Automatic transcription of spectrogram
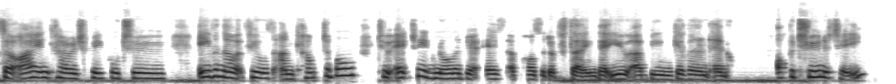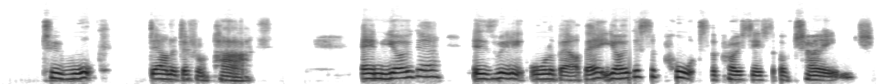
So I encourage people to, even though it feels uncomfortable, to actually acknowledge it as a positive thing that you are being given an opportunity to walk down a different path. And yoga is really all about that. Yoga supports the process of change.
